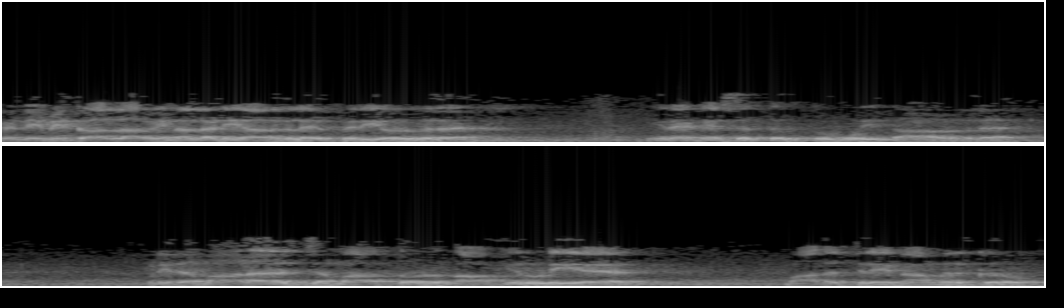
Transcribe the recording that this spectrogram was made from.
கண்ணிமிக்க அல்லாவின் நல்லடியார்களே பெரியோர்களே இறை நேசத்திற்கு முறித்தானவர்களே புனிதமான ஜமாத்துல் ஆகிருடைய மாதத்திலே நாம் இருக்கிறோம்.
